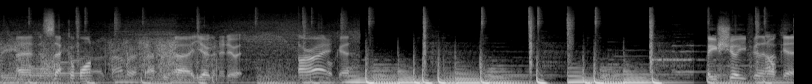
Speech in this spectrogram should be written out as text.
and the second one, uh, you're going to do it. All right. Okay. Are you sure you're feeling okay?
